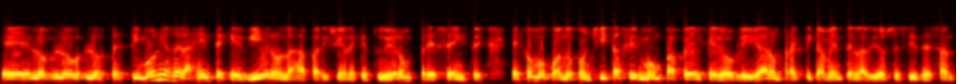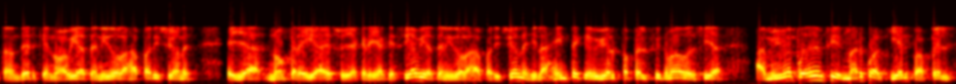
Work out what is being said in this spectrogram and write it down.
eh, los testimonios de la gente que vieron las apariciones, que estuvieron presentes, es como cuando Conchita firmó un papel que le obligaron prácticamente en la diócesis de Santander, que no había tenido las apariciones, ella no creía eso, ella creía que sí había tenido las apariciones y la gente que vio el papel firmado decía, a mí me pueden firmar cualquier papel.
